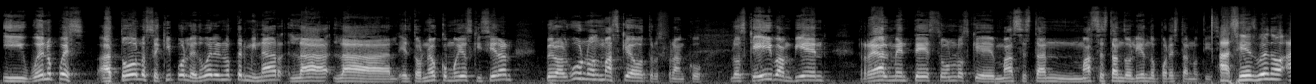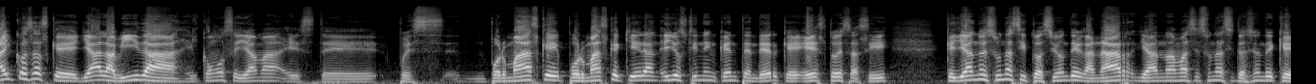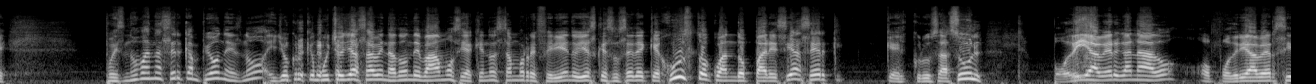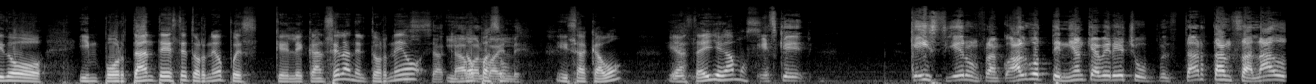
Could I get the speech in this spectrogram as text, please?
Y bueno, pues a todos los equipos le duele no terminar la, la, el torneo como ellos quisieran, pero algunos más que otros, Franco. Los que iban bien realmente son los que más están, más están doliendo por esta noticia. Así es, bueno, hay cosas que ya la vida, el cómo se llama, este, pues por más que, por más que quieran, ellos tienen que entender que esto es así que ya no es una situación de ganar, ya nada más es una situación de que pues no van a ser campeones, ¿no? Y yo creo que muchos ya saben a dónde vamos y a qué nos estamos refiriendo. Y es que sucede que justo cuando parecía ser que, el Cruz Azul podía haber ganado o podría haber sido importante este torneo, pues que le cancelan el torneo y, no pasó. Y se acabó. Y hasta ahí llegamos. Es que, ¿qué hicieron, Franco? Algo tenían que haber hecho, pues, estar tan salados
